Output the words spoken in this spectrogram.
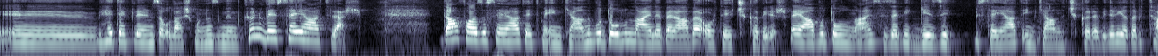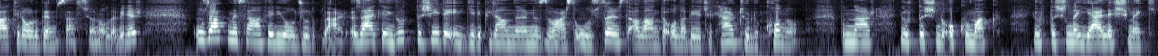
e, hedeflerinize ulaşmanız mümkün ve seyahatler. Daha fazla seyahat etme imkanı bu dolunay ile beraber ortaya çıkabilir veya bu dolunay size bir gezi bir seyahat imkanı çıkarabilir ya da bir tatil organizasyonu olabilir. Uzak mesafeli yolculuklar özellikle yurt dışı ile ilgili planlarınız varsa uluslararası alanda olabilecek her türlü konu bunlar yurt dışında okumak yurt dışında yerleşmek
